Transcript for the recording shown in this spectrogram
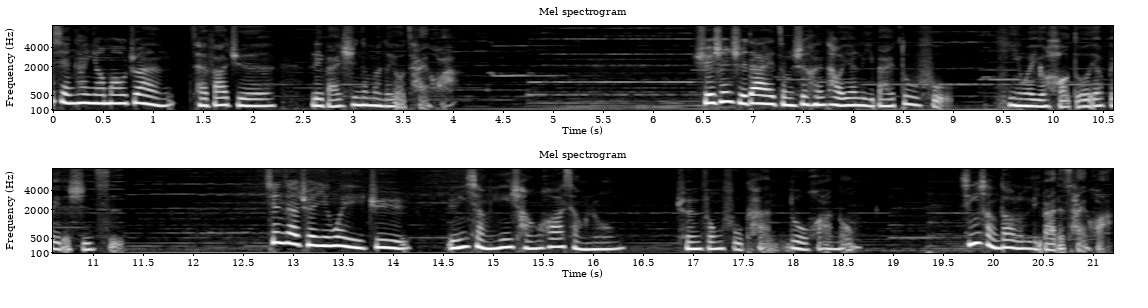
之前看《妖猫传》，才发觉李白是那么的有才华。学生时代总是很讨厌李白、杜甫，因为有好多要背的诗词。现在却因为一句“云想衣裳花想容，春风拂槛露华浓”，欣赏到了李白的才华。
